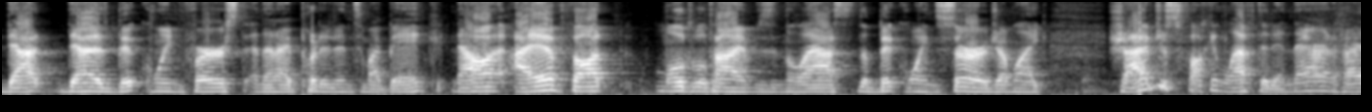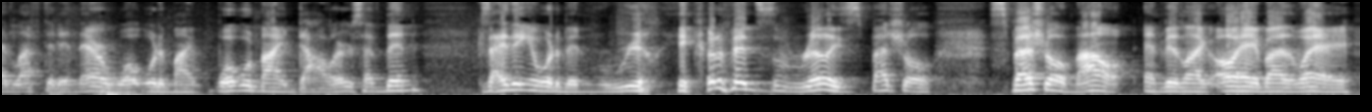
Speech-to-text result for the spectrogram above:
That that is Bitcoin first, and then I put it into my bank. Now I have thought multiple times in the last the Bitcoin surge. I'm like, should I have just fucking left it in there? And if I had left it in there, what would my what would my dollars have been? Because I think it would have been really, it could have been some really special, special amount, and been like, oh hey, by the way,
